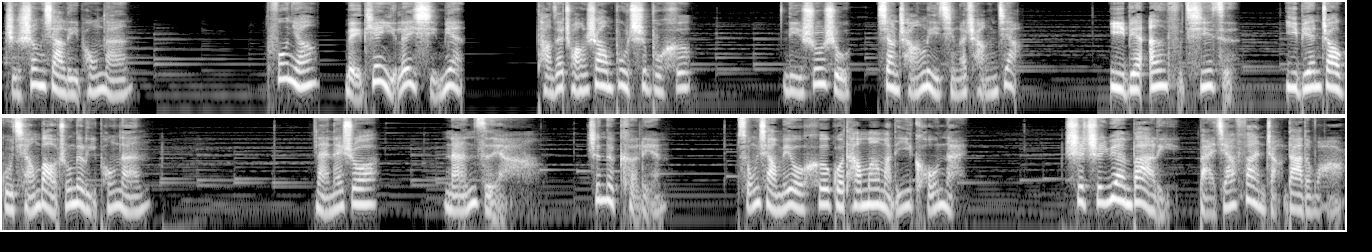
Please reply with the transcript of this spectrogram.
只剩下李鹏南。疯娘每天以泪洗面，躺在床上不吃不喝。李叔叔向厂里请了长假，一边安抚妻子，一边照顾襁褓中的李鹏南。奶奶说：“男子呀，真的可怜。”从小没有喝过他妈妈的一口奶，是吃院坝里百家饭长大的娃儿。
